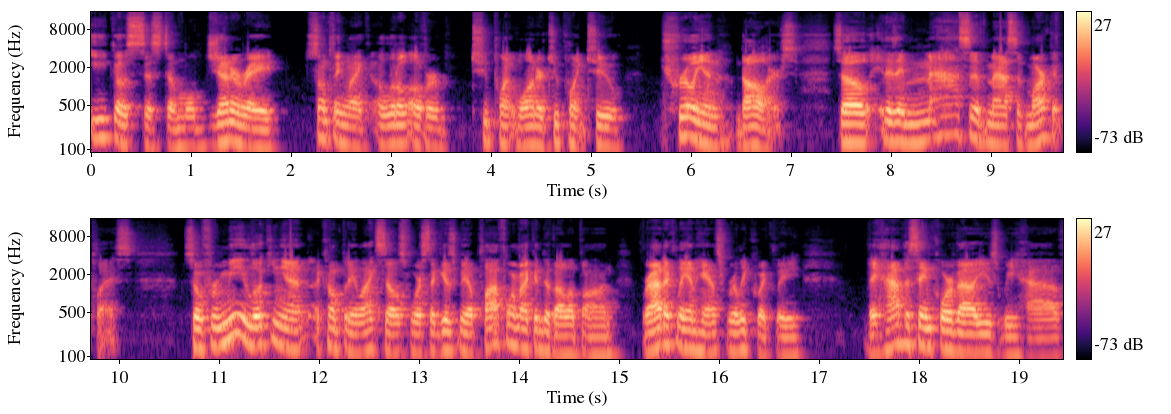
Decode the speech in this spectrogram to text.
ecosystem will generate something like a little over 2.1 or 2.2 trillion dollars. So it is a massive, massive marketplace. So for me, looking at a company like Salesforce that gives me a platform I can develop on, radically enhance really quickly. They have the same core values we have.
